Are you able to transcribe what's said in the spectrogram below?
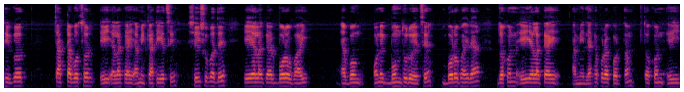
দীর্ঘ চারটা বছর এই এলাকায় আমি কাটিয়েছি। সেই সুবাদে এই এলাকার বড় ভাই এবং অনেক বন্ধু রয়েছে। বড় ভাইরা, যখন এই এলাকায় আমি লেখাপড়া করতাম, তখন এই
